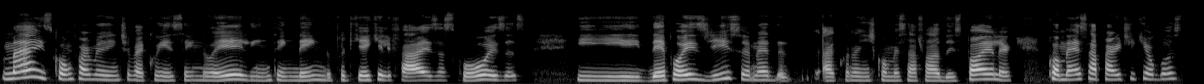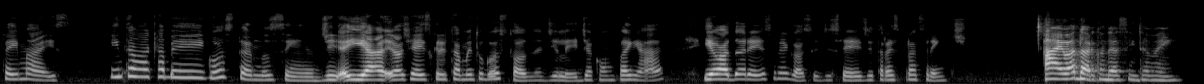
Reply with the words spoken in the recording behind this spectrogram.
Mas conforme a gente vai conhecendo ele, entendendo por que, que ele faz as coisas, e depois disso, né, quando a gente começar a falar do spoiler, começa a parte que eu gostei mais. Então eu acabei gostando, assim. De, e a, eu achei a escrita muito gostosa de ler, de acompanhar. E eu adorei esse negócio de ser de trás para frente. Ah, eu adoro quando é assim também.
